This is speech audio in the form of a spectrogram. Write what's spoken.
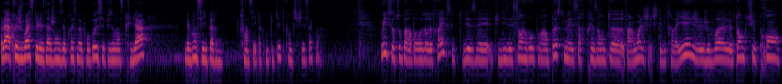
Voilà, après je vois ce que les agences de presse me proposent, c'est plus ou moins ce prix-là. Mais bon, c'est hyper, enfin, c'est hyper compliqué de quantifier ça, quoi. Oui, surtout par rapport aux heures de travail, parce que tu disais, tu disais 100 euros pour un poste, mais ça représente. euh, Enfin, moi, je, je t'ai vu travailler, je, je vois le temps que tu prends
